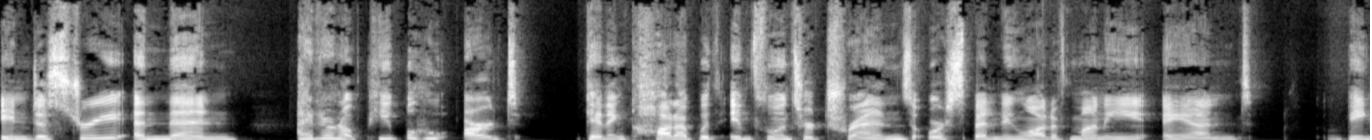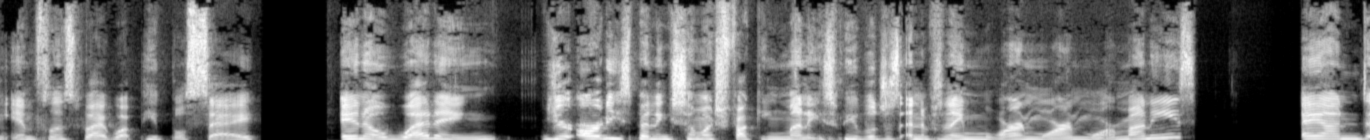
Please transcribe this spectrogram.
industry. And then I don't know, people who aren't getting caught up with influencer trends or spending a lot of money and being influenced by what people say. In a wedding, you're already spending so much fucking money. So people just end up spending more and more and more monies. And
